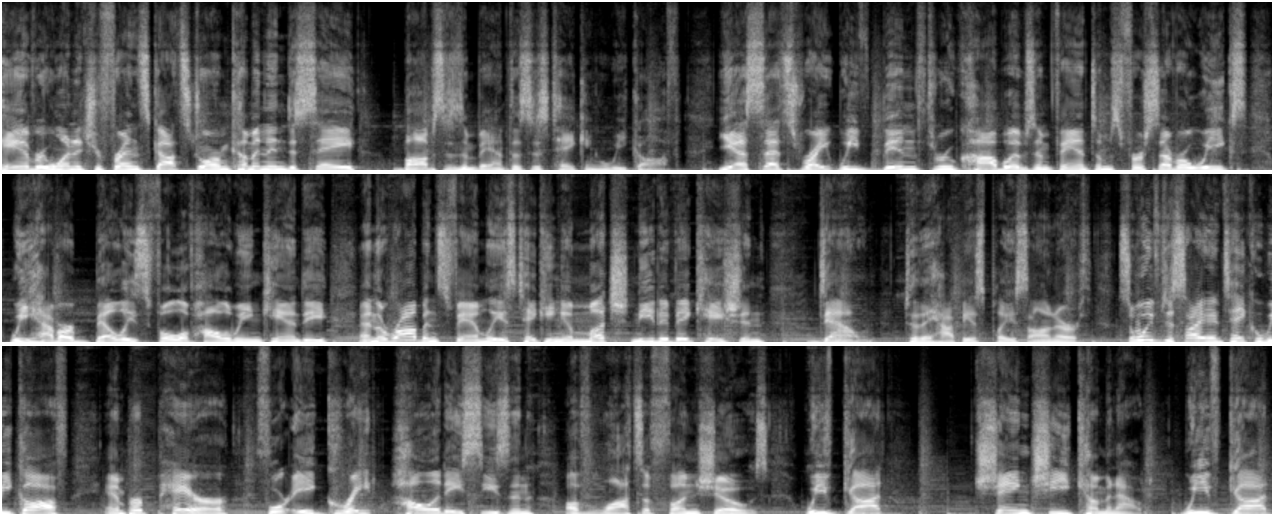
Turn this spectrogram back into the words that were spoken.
Hey everyone, it's your friend Scott Storm coming in to say Bobsleds and Banthas is taking a week off. Yes, that's right. We've been through Cobwebs and Phantoms for several weeks. We have our bellies full of Halloween candy, and the Robbins family is taking a much needed vacation down to the happiest place on earth. So we've decided to take a week off and prepare for a great holiday season of lots of fun shows. We've got Shang-Chi coming out. We've got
